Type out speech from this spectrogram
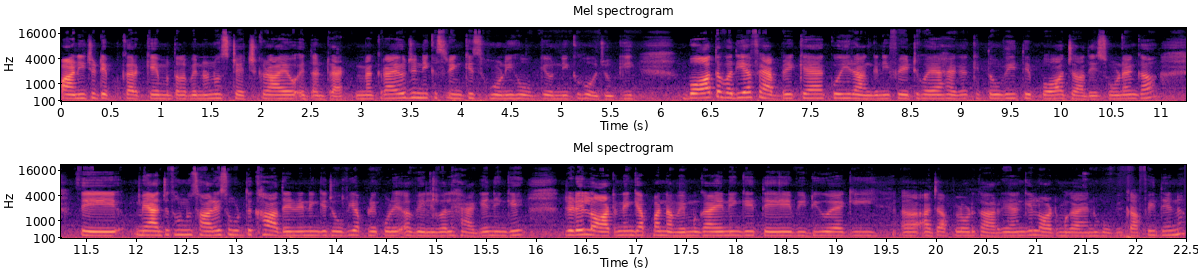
ਪਾਣੀ 'ਚ ਡਿਪ ਕਰਕੇ ਮਤਲਬ ਇਹਨਾਂ ਨੂੰ ਸਟਿਚ ਕਰਾਇਓ ਇਦਾਂ ਡਾਇਰੈਕਟ ਨਾ ਕਰਾਇਓ, ਜਿੰਨੀ ਕੁ ਸ੍ਰਿੰਕਿਸ ਹੋਣੀ ਹੋਊਗੀ ਉਨੀ ਕੁ ਹੋ ਜਾਊਗੀ। ਬਹੁਤ ਵਧੀਆ ਫੈਬਰਿਕ ਹੈ, ਕੋਈ ਰੰਗ ਨਹੀਂ ਫੇਟ ਹੋਇਆ ਹੈਗਾ ਕਿਤੋਂ ਵੀ ਤੇ ਬਹੁਤ ਜ਼ਿਆਦਾ ਸੋਹਣਾ ਹੈਗਾ। ਤੇ ਮੈਂ ਅੱਜ ਤੁਹਾਨੂੰ ਸਾਰੇ ਸੂਟ ਦਿਖਾ ਦੇਣੇ ਨੇਗੇ, ਜੋ ਵੀ ਆਪਣੇ ਕੋਲੇ ਅਵੇਲੇਬਲ ਹੈਗੇ ਨੇਗੇ। ਜਿਹੜੇ ਲੋਟ ਨੇਗੇ, ਆਪਾਂ ਨਵੇਂ ਮੰਗਾਏ ਨੇਗੇ ਤੇ ਵੀਡੀਓ ਹੈਗੀ ਅੱਜ ਅਪਲੋਡ ਕਰ ਰਹੇ ਹਾਂਗੇ ਲੋਟ ਮੰਗਾਇਆ ਨੂੰ ਹੋ ਗਏ ਕਾਫੀ ਦਿਨ।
